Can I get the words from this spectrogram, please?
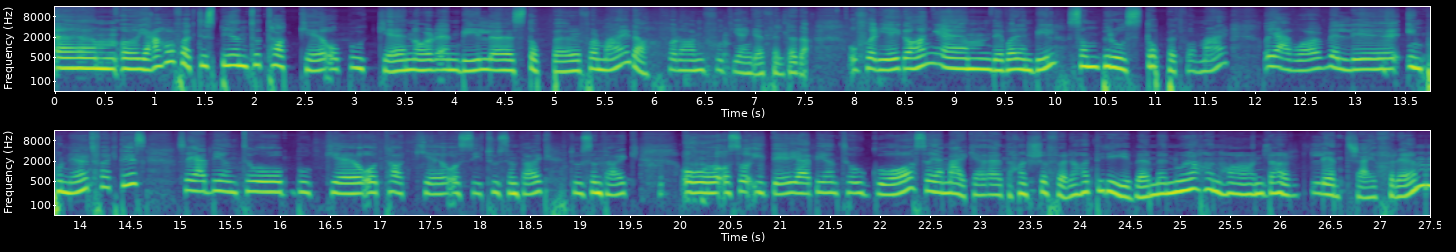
Um, og jeg har faktisk begynt å takke og bukke når en bil eh, stopper for meg, da, foran fotgjengerfeltet. da. Og forrige gang um, det var en bil som stoppet for meg, og jeg var veldig imponert, faktisk. Så jeg begynte å bukke og takke og si tusen takk, tusen takk. Og, og så idet jeg begynte å gå, så jeg merket at han sjåføren har drevet med noe. Han har, han har lent seg frem.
